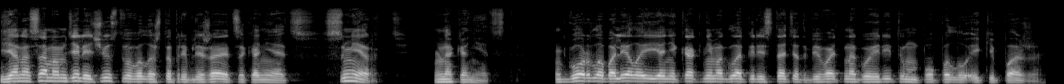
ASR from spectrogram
Я на самом деле чувствовала, что приближается конец. Смерть. Наконец-то. Горло болело, и я никак не могла перестать отбивать ногой ритм по полу экипажа.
